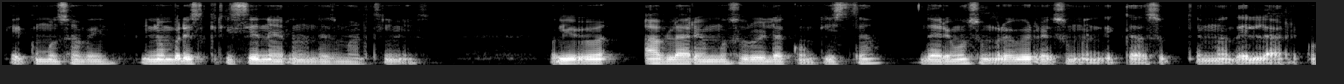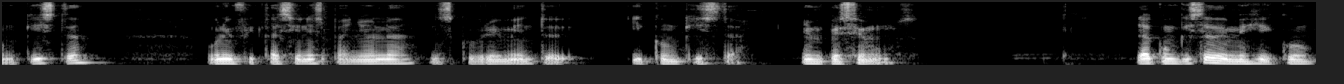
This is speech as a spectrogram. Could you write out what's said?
que como saben, mi nombre es Cristian Hernández Martínez. Hoy hablaremos sobre la conquista, daremos un breve resumen de cada subtema de la reconquista, unificación española, descubrimiento y conquista. Empecemos. La conquista de México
